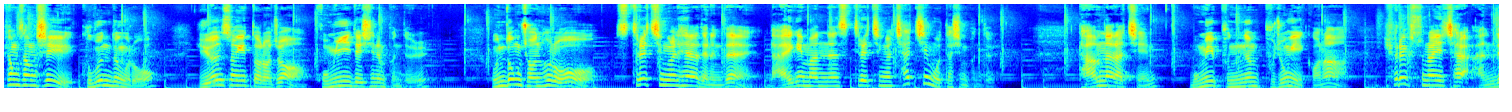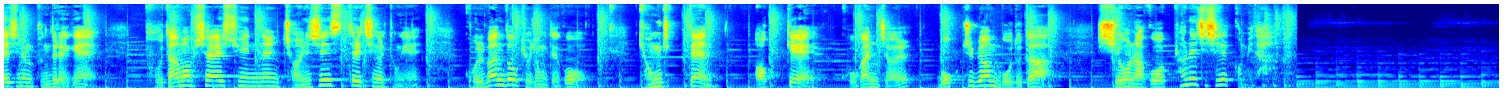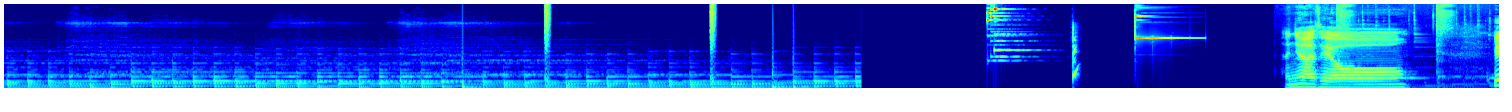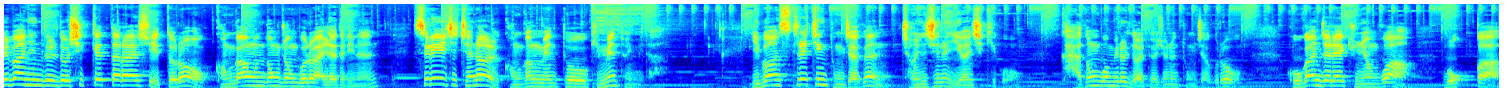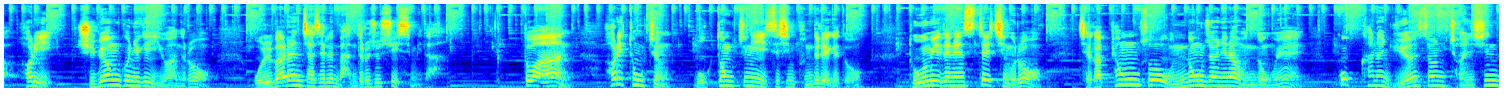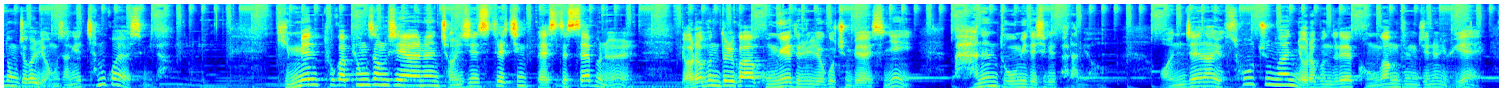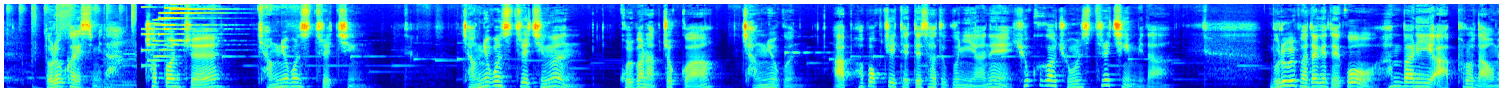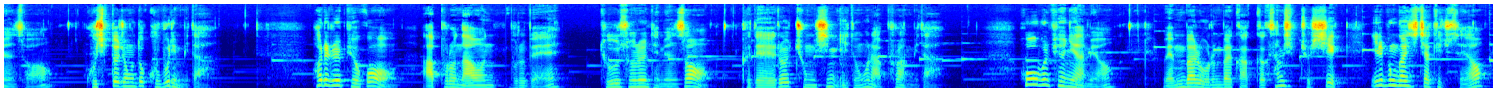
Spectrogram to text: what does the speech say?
평상시 구분 등으로 유연성이 떨어져 고민이 되시는 분들, 운동 전후로 스트레칭을 해야 되는데 나에게 맞는 스트레칭을 찾지 못하신 분들, 다음날 아침 몸이 붓는 부종이 있거나 혈액순환이 잘 안 되시는 분들에게 부담 없이 할 수 있는 전신 스트레칭을 통해 골반도 교정되고 경직된 어깨, 고관절, 목 주변 모두 다 시원하고 편해지실 겁니다. 안녕하세요. 일반인들도 쉽게 따라할 수 있도록 건강 운동 정보를 알려드리는 3H 채널 건강 멘토 김멘토입니다. 이번 스트레칭 동작은 전신을 이완시키고 가동 범위를 넓혀주는 동작으로 고관절의 균형과 목과 허리, 주변 근육의 이완으로 올바른 자세를 만들어줄 수 있습니다. 또한 허리 통증, 목 통증이 있으신 분들에게도 도움이 되는 스트레칭으로 제가 평소 운동 전이나 운동 후에 꼭 하는 유연성 전신 동작을 영상에 참고하였습니다. 김멘토가 평상시에 하는 전신 스트레칭 베스트 7을 여러분들과 공유해 드리려고 준비하였으니 많은 도움이 되시길 바라며 언제나 소중한 여러분들의 건강 증진을 위해 노력하겠습니다. 첫 번째, 장요근 스트레칭. 장요근 스트레칭은 골반 앞쪽과 장요근, 앞 허벅지 대퇴사두근 이안에 효과가 좋은 스트레칭입니다. 무릎을 바닥에 대고 한 발이 앞으로 나오면서 90도 정도 구부립니다. 허리를 펴고 앞으로 나온 무릎에 두 손을 대면서 그대로 중심 이동을 앞으로 합니다. 호흡을 편히 하며 왼발 오른발 각각 30초씩 1분간 시작해 주세요.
